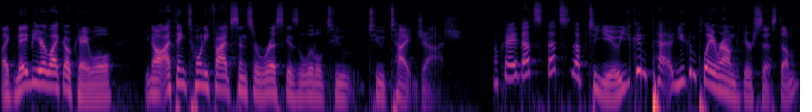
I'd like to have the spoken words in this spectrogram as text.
Like maybe you're like, okay, well, you know, I think 25 cents of risk is a little too too tight, Josh. Okay, that's that's up to you. You can you can play around with your system,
